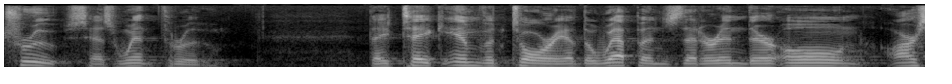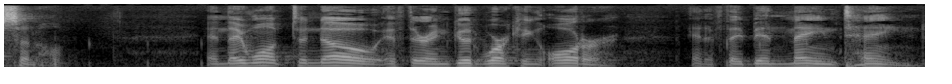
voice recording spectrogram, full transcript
troops has went through. They take inventory of the weapons that are in their own arsenal and they want to know if they're in good working order and if they've been maintained.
